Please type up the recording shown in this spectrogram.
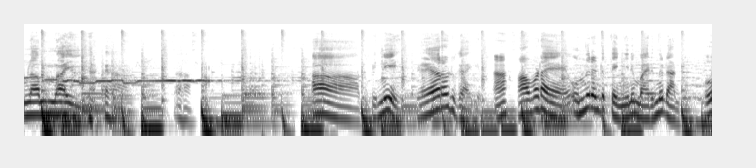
നന്നായി ആ. പിന്നെ വേറൊരു കാര്യം ആ? അവിടെ ഒന്ന് രണ്ട് തെങ്ങിന് മരുന്നിടാണ്ട് ഓ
